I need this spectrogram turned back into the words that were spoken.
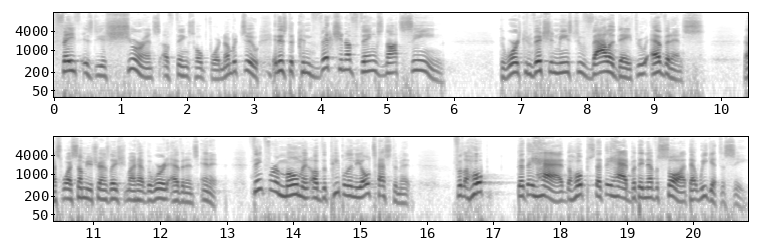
Faith is the assurance of things hoped for. Number two, it is the conviction of things not seen. The word conviction means to validate through evidence. That's why some of your translations might have the word evidence in it. Think for a moment of the people in the Old Testament for the hope that they had, the hopes that they had, but they never saw it, that we get to see.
